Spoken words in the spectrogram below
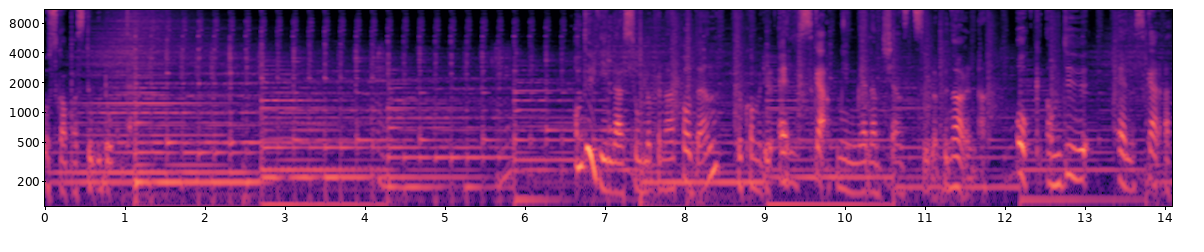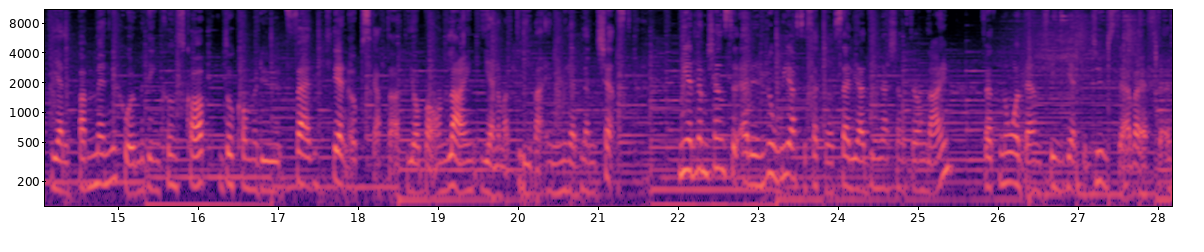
att skapa stordåd. Om du gillar Soloprenörpodden, då kommer du älska min medlemstjänst Soloprenörerna. Och om du älskar att hjälpa människor med din kunskap, då kommer du verkligen uppskatta att jobba online genom att driva en medlemstjänst. Medlemstjänster är det roligaste sättet att sälja dina tjänster online för att nå den frihet du strävar efter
